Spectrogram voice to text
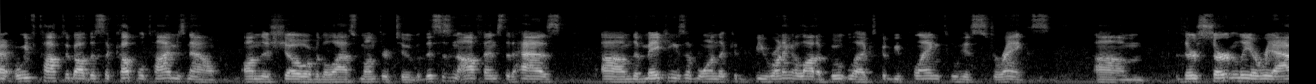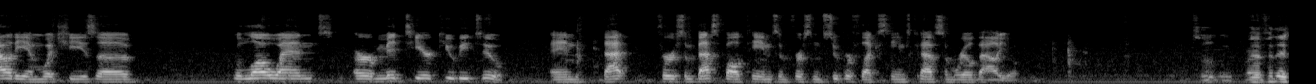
I we've talked about this a couple times now on this show over the last month or two. But this is an offense that has um, the makings of one that could be running a lot of bootlegs, could be playing to his strengths. Um, there's certainly a reality in which he's a low end or mid tier QB two, and that for some best ball teams and for some super flex teams could have some real value. Absolutely. Or if there's,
